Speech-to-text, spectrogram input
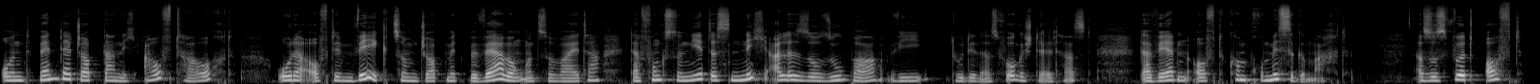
Und wenn der Job dann nicht auftaucht oder auf dem Weg zum Job mit Bewerbung und so weiter, da funktioniert es nicht alles so super, wie du dir das vorgestellt hast. Da werden oft Kompromisse gemacht. Also es wird oft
